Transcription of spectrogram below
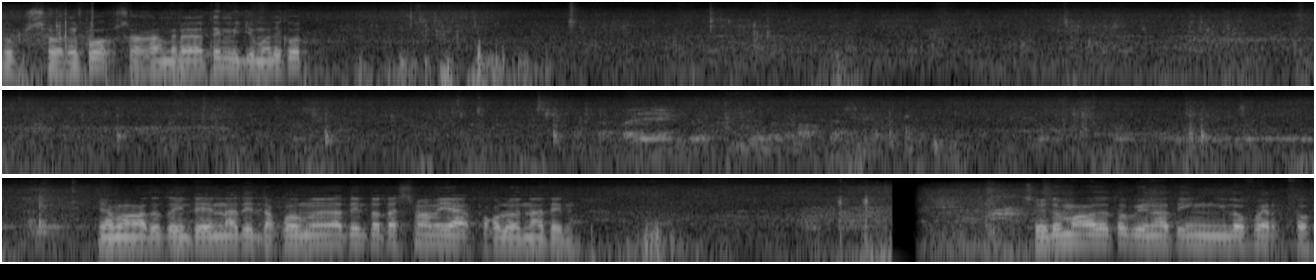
Oops, sorry po. Sa camera natin, medyo malikot. Yan mga katoto, hintayin natin. Takpan muna natin to, tapos mamaya pakuluan natin. So ito mga katoto, pwede nating low fire to.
